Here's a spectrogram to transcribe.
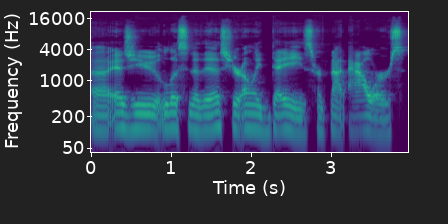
Uh, as you listen to this, you're only days or not hours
